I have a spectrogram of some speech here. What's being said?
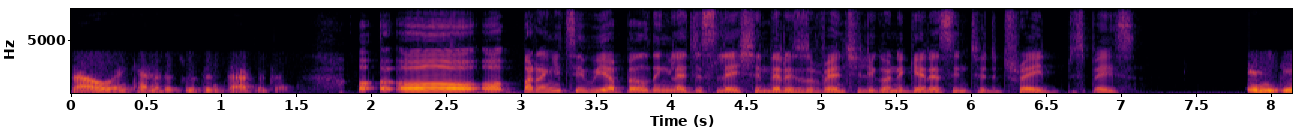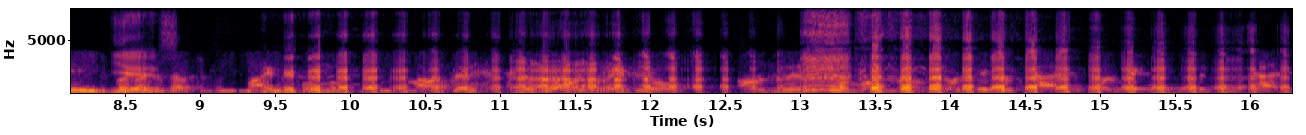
sell in cannabis within South Africa. Oh, oh, oh, oh Parangiti, we are building legislation that is eventually going to get us into the trade space. Indeed, but yes. I just have to be mindful of people out there we're on radio. Aldrin, come on now. Don't be this guy. Don't make me this guy.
